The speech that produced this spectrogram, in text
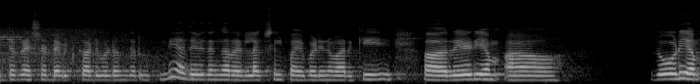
ఇంటర్నేషనల్ డెబిట్ కార్డు ఇవ్వడం జరుగుతుంది. అదేవిధంగా రెండు లక్షలు పైబడిన వారికి radium rhodium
